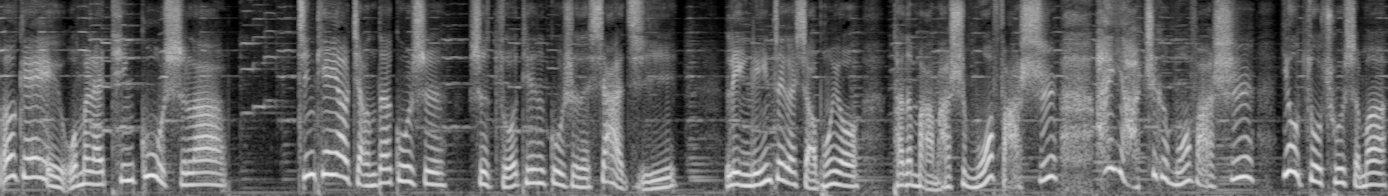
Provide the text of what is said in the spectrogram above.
OK，我们来听故事啦。今天要讲的故事是昨天故事的下集。玲玲这个小朋友，她的妈妈是魔法师。哎呀，这个魔法师又做出什么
